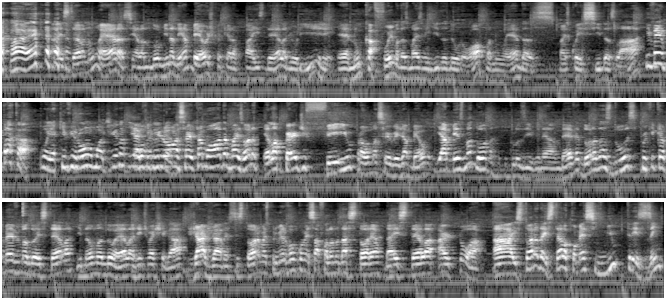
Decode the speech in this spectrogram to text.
ah, é? A Estela não era, assim, ela não domina nem a Bélgica, que era o país dela de origem. É, nunca foi uma das mais vendidas da Europa, não é das mais conhecidas lá. E veio pra cá. Pô, e aqui virou uma modinha na E porra, aqui né, virou uma certa moda, mas olha, ela perde feio pra uma cerveja belga. E a mesma dona, inclusive, né? A Ambev é dona das duas. Por que, que a Ambev mandou a Estela e não mandou ela? A gente vai chegar já já nessa história, mas primeiro vamos começar falando da história da Estela Artois. A história da Estela começa em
